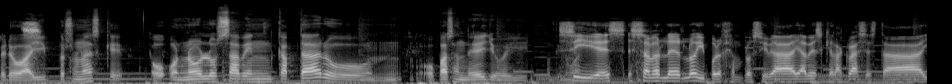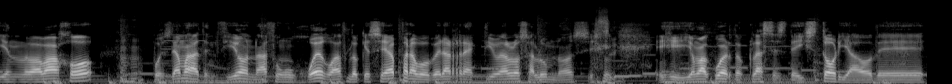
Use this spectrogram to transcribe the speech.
Pero hay personas que o, o no lo saben captar o, o pasan de ello y continúan. Sí, es, es saber leerlo y, por ejemplo, si ya ya ves que la clase está yendo abajo, Pues llama la atención, haz un juego, haz lo que sea para volver a reactivar a los alumnos. Y, yo me acuerdo, clases de historia o de,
